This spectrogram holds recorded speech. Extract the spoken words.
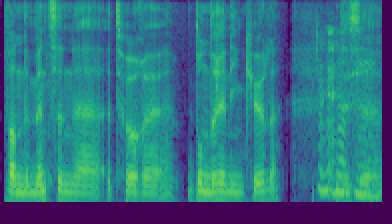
van de mensen eh, het horen donderen in Keulen. Dus eh,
